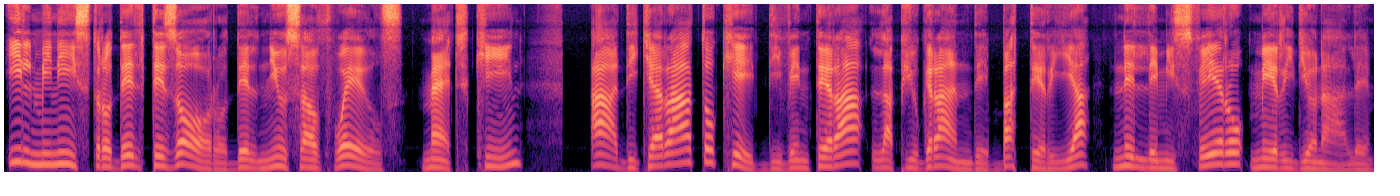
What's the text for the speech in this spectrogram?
Il ministro del Tesoro del New South Wales, Matt Keane, ha dichiarato che diventerà la più grande batteria nell'emisfero meridionale.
